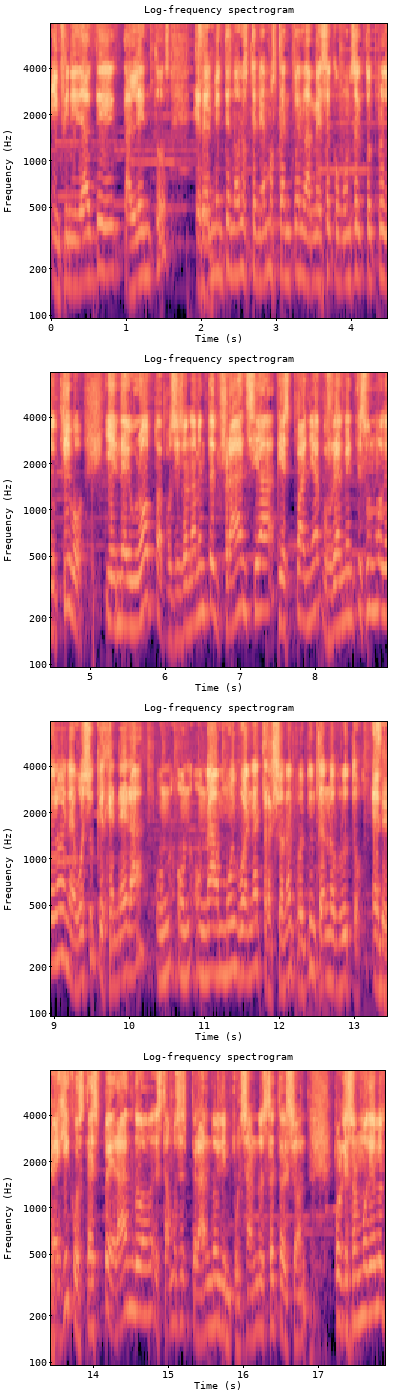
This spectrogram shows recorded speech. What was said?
infinidad de talentos que sí. realmente no los teníamos tanto en la mesa como un sector productivo. Y en Europa, posicionamiento en Francia y España, pues realmente es un modelo de negocio que genera un, un, una muy buena atracción al Producto Interno Bruto. En sí. México está esperando, estamos esperando y impulsando esta atracción porque son modelos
